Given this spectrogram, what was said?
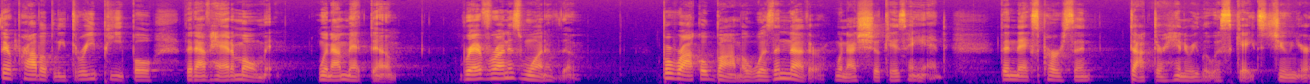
There are probably three people that I've had a moment when I met them. Rev Run is one of them. Barack Obama was another when I shook his hand. The next person, Dr. Henry Louis Gates Jr.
